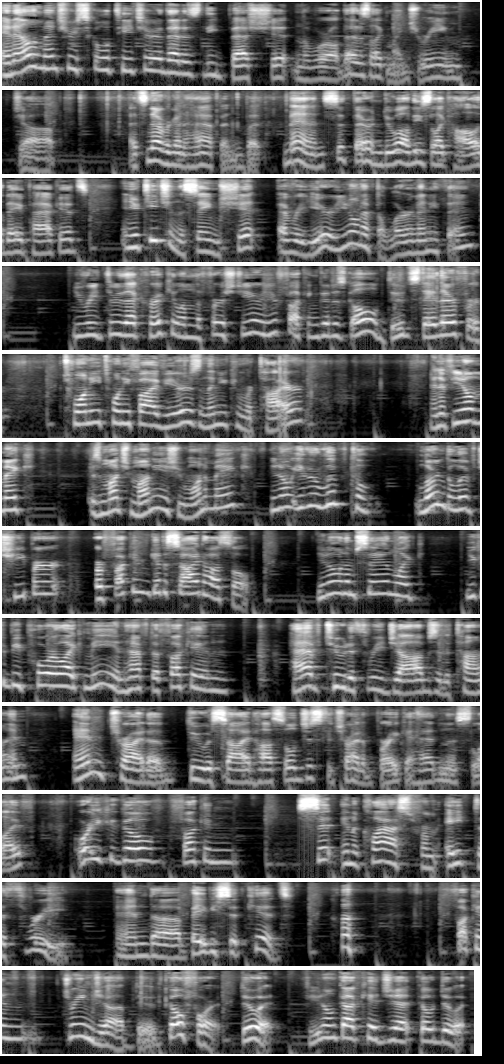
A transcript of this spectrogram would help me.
an elementary school teacher, that is the best shit in the world. That is like my dream job. That's never gonna happen, but man, sit there and do all these like holiday packets, and you're teaching the same shit every year. You don't have to learn anything. You read through that curriculum the first year, you're fucking good as gold, dude. Stay there for 20, 25 years and then you can retire. And if you don't make as much money as you want to make, you know, either live to learn to live cheaper or fucking get a side hustle. You know what I'm saying? Like, you could be poor like me and have to fucking have two to three jobs at a time and try to do a side hustle just to try to break ahead in this life. Or you could go fucking sit in a class from 8 to 3 and uh, babysit kids. Fucking dream job, dude. Go for it. Do it. If you don't got kids yet, go do it.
